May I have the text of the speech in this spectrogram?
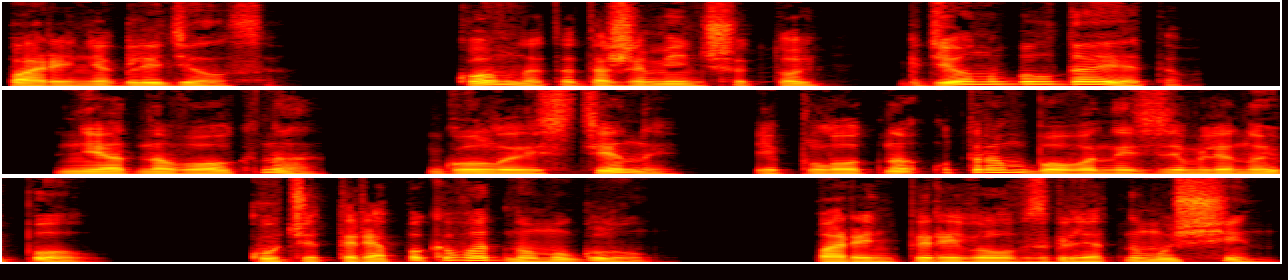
Парень огляделся. Комната даже меньше той, где он был до этого. Ни одного окна, голые стены и плотно утрамбованный земляной пол. Куча тряпок в одном углу. Парень перевел взгляд на мужчин.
